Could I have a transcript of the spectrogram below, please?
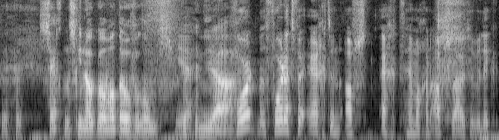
Zegt misschien ook wel wat over ons. Ja. Ja. Voor, voordat we echt, een echt helemaal gaan afsluiten, wil ik.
